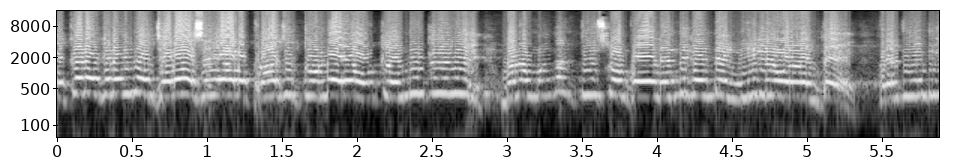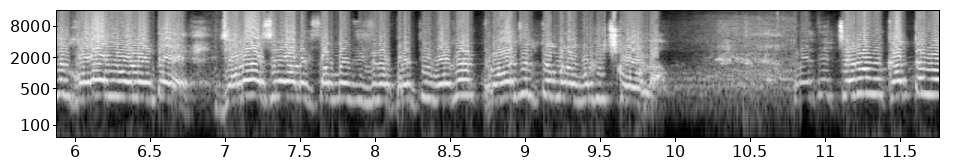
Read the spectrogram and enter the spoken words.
ఎక్కడెక్కడైతే జలాశయాల ప్రాజెక్టు ఉన్నాయో అన్నింటినీ మనం ముందుకు తీసుకొని పోవాలి. ఎందుకంటే నీళ్ళు ఇవ్వాలంటే ప్రతి ఇంటికి కూడా ఇవ్వాలంటే జలాశయాలకు సంబంధించిన ప్రతి ఒక్క ప్రాజెక్టు మనం ముగించుకోవాలా? ప్రతి చెరువు కట్టలు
